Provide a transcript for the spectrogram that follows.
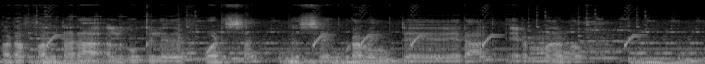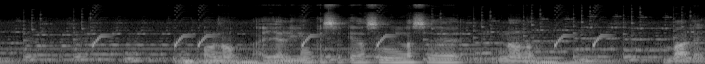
Ahora faltará algo que le dé fuerza, que seguramente era hermano. ¿O no? ¿Hay alguien que se queda sin enlace de...? No, no. Vale,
